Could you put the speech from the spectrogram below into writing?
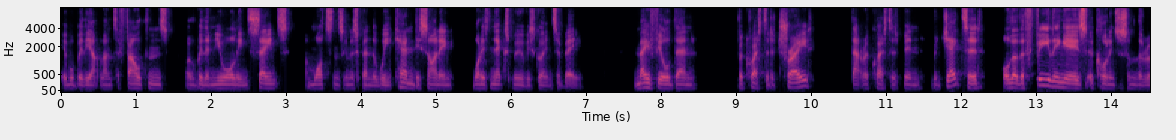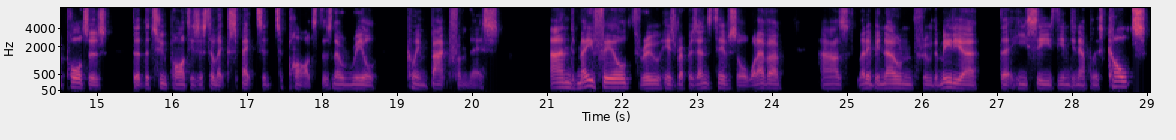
It will be the Atlanta Falcons, or it will be the New Orleans Saints, and Watson's going to spend the weekend deciding what his next move is going to be. Mayfield then requested a trade. That request has been rejected, although the feeling is, according to some of the reporters, that the two parties are still expected to part. There's no real coming back from this. And Mayfield, through his representatives or whatever, has let it be known through the media that he sees the Indianapolis Colts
